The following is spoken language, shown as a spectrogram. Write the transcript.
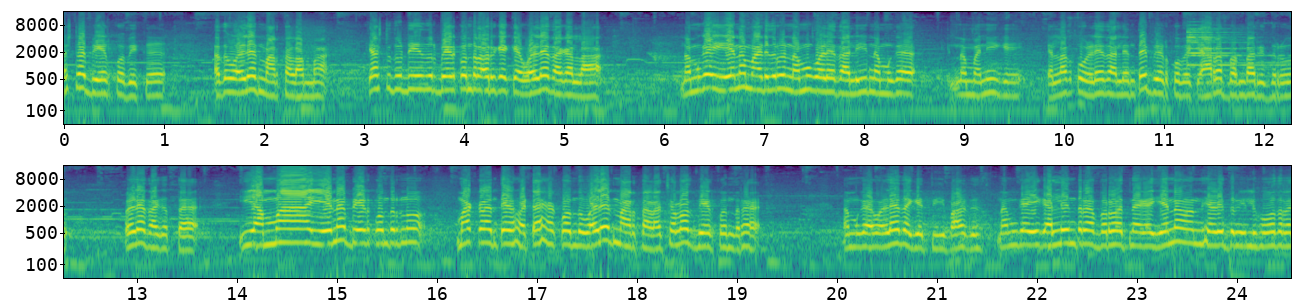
ಅಷ್ಟೇ ಬೇಡ್ಕೋಬೇಕು. ಅದು ಒಳ್ಳೇದು ಮಾಡ್ತಾಳಮ್ಮ ಎಷ್ಟು ದುಡ್ಡು ಇದ್ರೆ ಬೇಡ್ಕೊಂಡ್ರೆ ಅವ್ರಿಗೆ ಒಳ್ಳೇದಾಗಲ್ಲ. ನಮ್ಗೆ ಏನೇ ಮಾಡಿದ್ರು ನಮಗೆ ಒಳ್ಳೇದಾಗಲಿ, ನಮ್ಗೆ ನಮ್ಮ ಮನೆಗೆ ಎಲ್ಲದಕ್ಕೂ ಒಳ್ಳೇದಾಗಲಿ ಅಂತ ಬೇಡ್ಕೋಬೇಕು. ಯಾರ ಬಂದಾರಿದ್ರು ಒಳ್ಳೇದಾಗುತ್ತೆ. ಈ ಅಮ್ಮ ಏನೇ ಬೇಡ್ಕೊಂಡ್ರು ಮಕ್ಳು ಅಂತೇಳಿ ಹೊಟ್ಟೆ ಹಾಕೊಂಡು ಒಳ್ಳೇದು ಮಾಡ್ತಾಳೆ, ಚಲೋದು ಬೇಡ್ಕೊಂಡ್ರೆ ನಮ್ಗೆ ಒಳ್ಳೇದಾಗೈತಿ ಭಾಳ ದಿವ್ಸ. ನಮ್ಗೆ ಈಗ ಅಲ್ಲಿಂದ ಬರೋ ಹೊತ್ನ್ಯಾಗ ಏನೋ ಒಂದು ಹೇಳಿದ್ರು, ಇಲ್ಲಿ ಹೋದ್ರೆ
